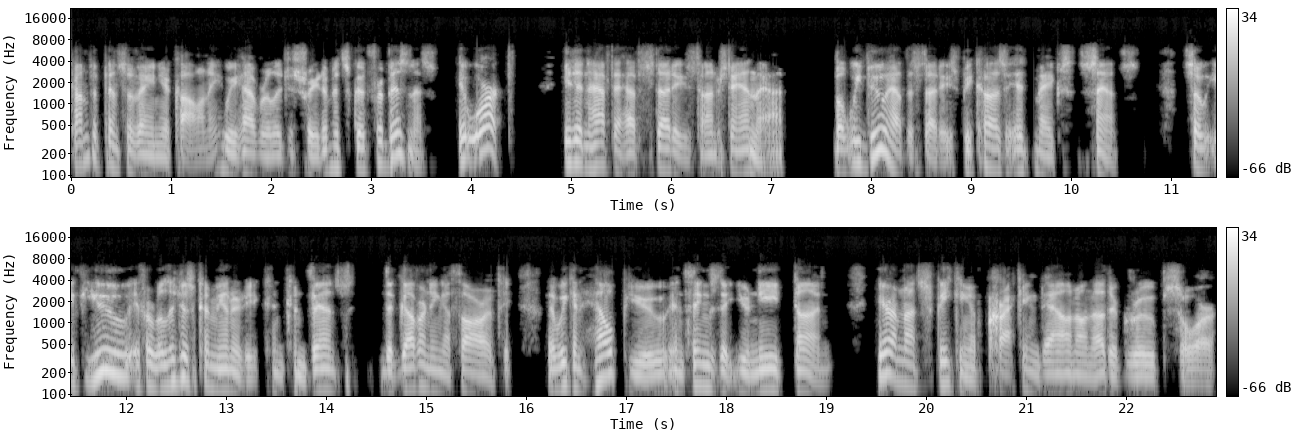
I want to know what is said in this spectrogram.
Come to Pennsylvania colony. We have religious freedom. It's good for business. It worked. He didn't have to have studies to understand that. But we do have the studies because it makes sense. So if you, if a religious community can convince the governing authority, that we can help you in things that you need done. Here, I'm not speaking of cracking down on other groups or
